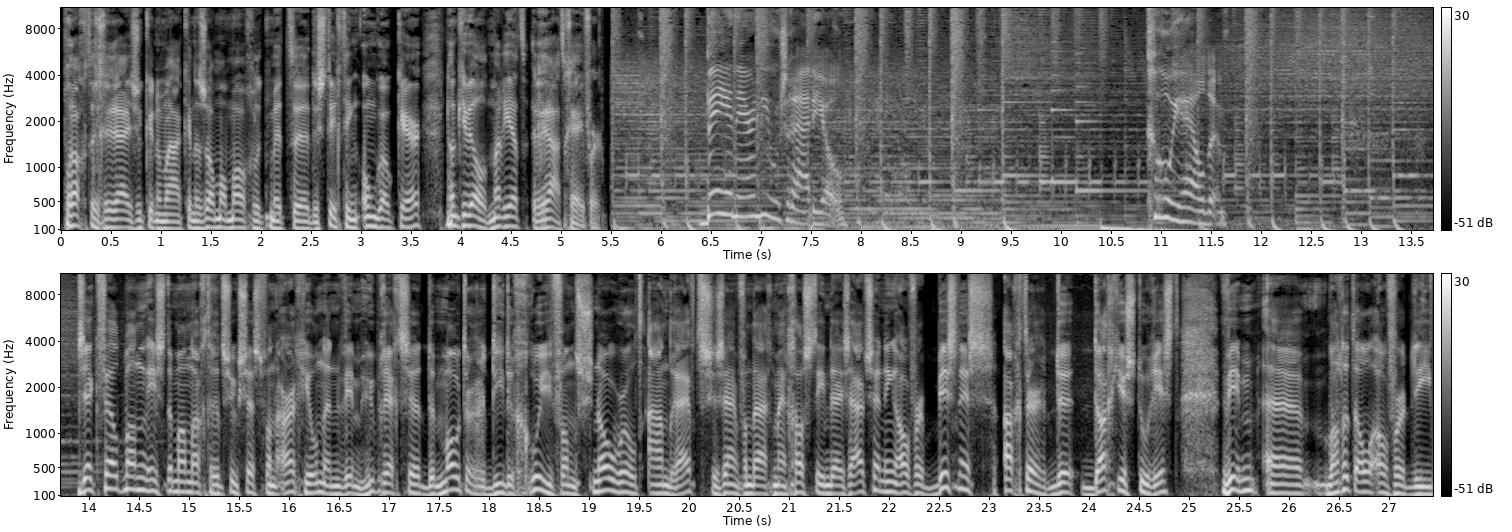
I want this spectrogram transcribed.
prachtige reizen kunnen maken. En dat is allemaal mogelijk met uh, de stichting Ongo Care. Dankjewel, Mariette Raadgever. BNR Nieuwsradio. Groeihelden. Jack Veldman is de man achter het succes van Archeon en Wim Hubrechtse de motor die de groei van Snowworld aandrijft. Ze zijn vandaag mijn gasten in deze uitzending over business achter de dagjestoerist. Wim, uh, we hadden het al over die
